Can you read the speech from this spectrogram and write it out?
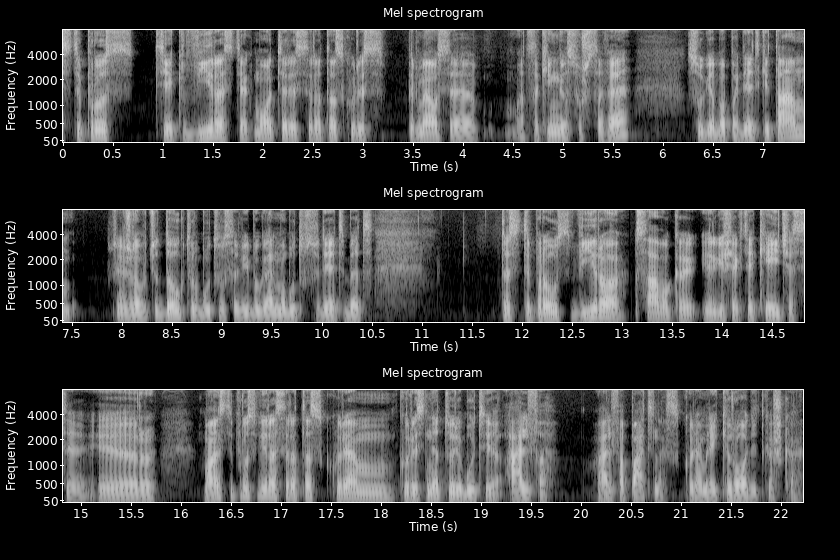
stiprus tiek vyras, tiek moteris yra tas, kuris pirmiausia atsakingas už save, sugeba padėti kitam. Nežinau, čia daug turbūt tų savybių galima būtų sudėti, bet tas stipraus vyro savoka irgi šiek tiek keičiasi. Ir man stiprus vyras yra tas, kuriam, kuris neturi būti alfa, alfa patinas, kuriam reikia rodyti kažką.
